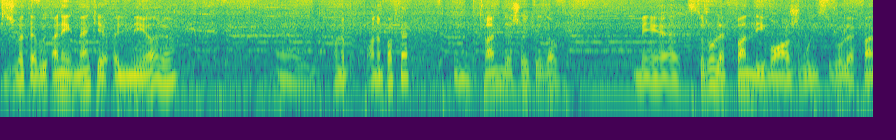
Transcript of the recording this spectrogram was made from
puis je vais t'avouer, honnêtement, que Olinéa, là, euh, on n'a on pas fait une tonne de shows avec les autres. Mais euh, c'est toujours le fun de les voir jouer. C'est toujours le fun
